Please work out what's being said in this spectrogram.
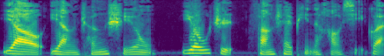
要养成使用优质防晒品的好习惯。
